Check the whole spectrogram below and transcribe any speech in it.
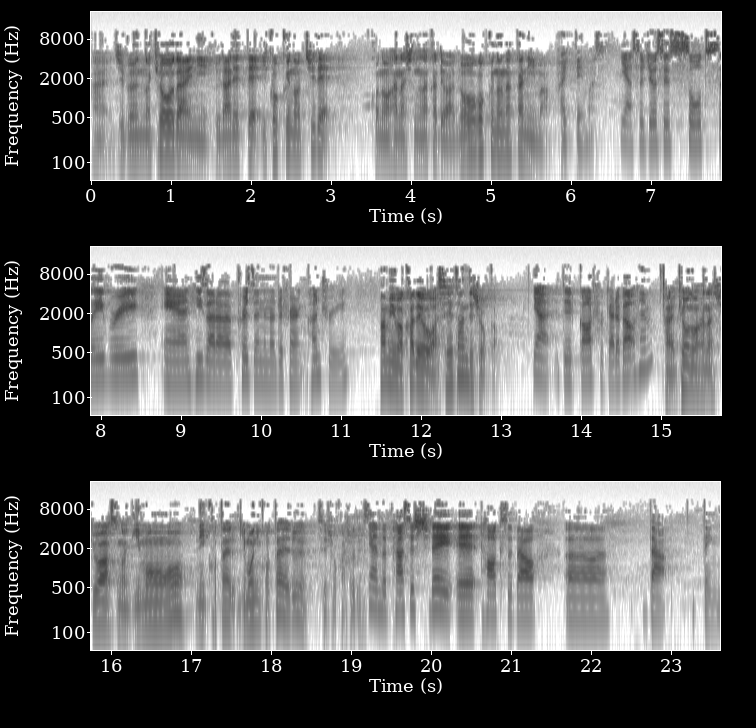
はい。自分の兄弟に売られて、異国の地で、このお話の中では、牢獄の中に今、入っています。Yeah, so Joseph's sold slavery and he's at a prison in a different country. 神は彼を忘れたんでしょうか Yeah, did God forget about him? はい。今日のお話はその疑問を、に答える、疑問に答える聖書箇所です。Yeah, in the passage today, it talks about uh, that thing.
